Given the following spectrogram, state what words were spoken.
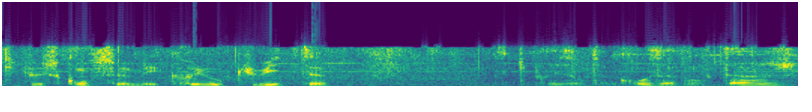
qui peut se consommer crue ou cuite, ce qui présente un gros avantage.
